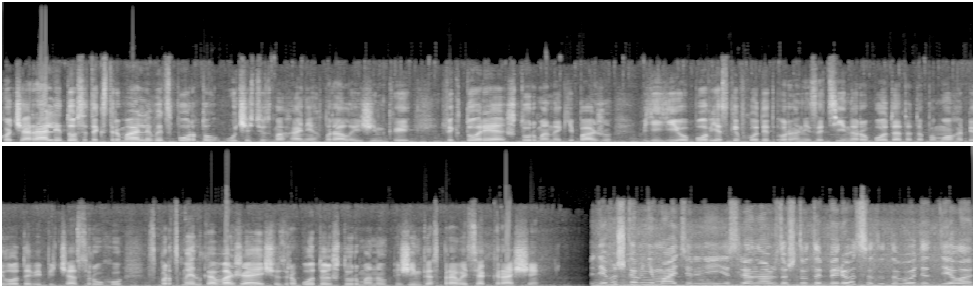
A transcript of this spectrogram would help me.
Хоча ралі досить екстремальний вид спорту, участь у змаганнях брали й жінки. Вікторія штурман екіпажу. В її обов'язки входить організаційна робота та допомога пілотові під час руху. Спортсменка вважає, що з роботою штурману жінка справиться краще. Девушка внимательнее. Если она за что-то берется, то доводит дело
